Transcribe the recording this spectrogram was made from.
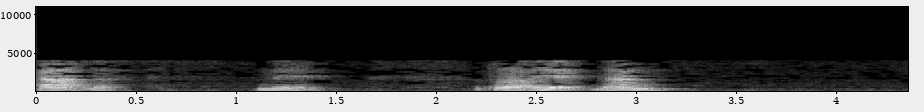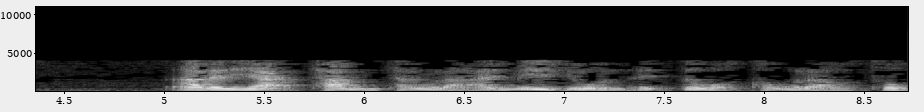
ชาตินะนี่เพราะเหตุนั้น อริยธรรมทั้งหลายมีอยู่ในตัวของเราทุก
